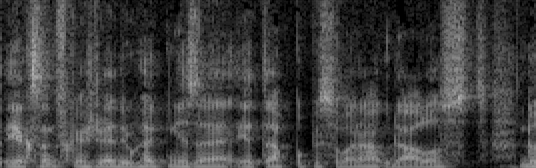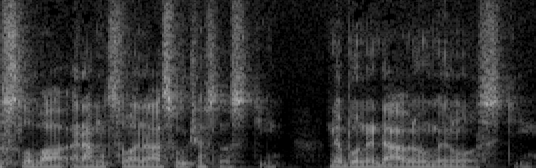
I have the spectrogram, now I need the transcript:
Jak snad v každé druhé knize je ta popisovaná událost doslova rámcovaná současností nebo nedávnou minulostí.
